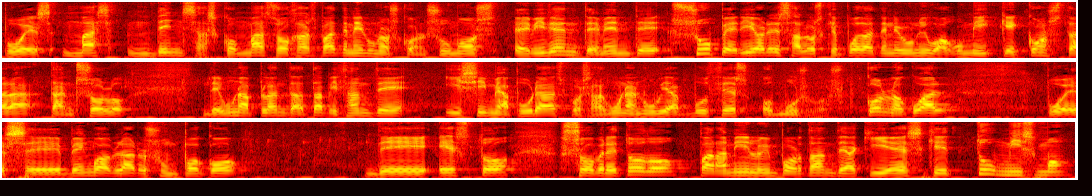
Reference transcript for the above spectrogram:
pues más densas, con más hojas, va a tener unos consumos evidentemente superiores a los que pueda tener un iwagumi que constará tan solo de una planta tapizante y si me apuras, pues alguna nubia, buces o musgos. Con lo cual, pues eh, vengo a hablaros un poco de esto. Sobre todo, para mí lo importante aquí es que tú mismo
